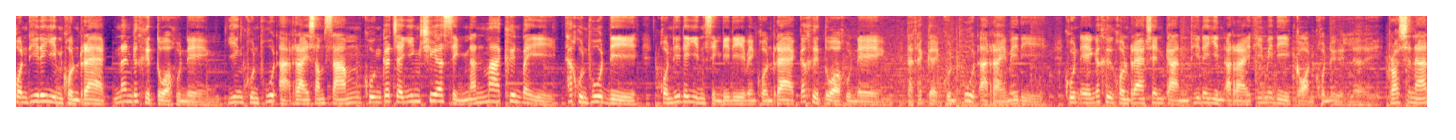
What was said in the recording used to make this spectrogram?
คนที่ได้ยินคนแรก นั่นก็คือตัวคุณเอง ยิ่งคุณพูดอะไรซ้ำๆคุณก็จะยิ่งเชื่อสิ่งนั้นมากขึ้นไปอีก ถ้าคุณพูดดี คนที่ได้ยินสิ่งดีๆ เป็นคนแรกก็คือตัวคุณเอง แต่ถ้าเกิดคุณพูดอะไรไม่ดี คุณเองก็คือคนแรกเช่นกันที่ได้ยินอะไรที่ไม่ดีก่อนคนอื่นเลย เพราะฉะนั้น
